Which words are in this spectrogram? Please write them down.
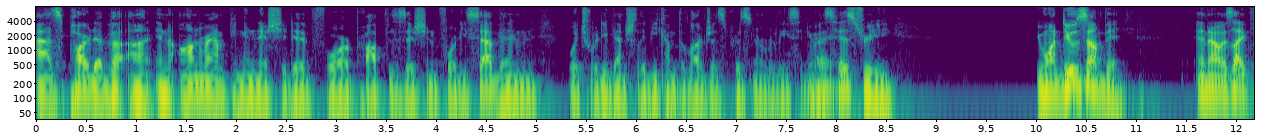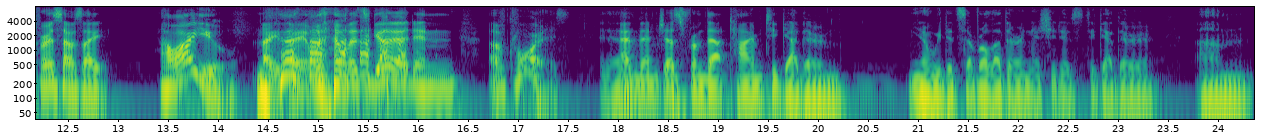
as part of uh, an on ramping initiative for Proposition 47, which would eventually become the largest prisoner release in U.S. Right. history. You want to do something? And I was like, first, I was like, how are you? Like, it was good. And of course. Yeah. And then just from that time together, you know, we did several other initiatives together. Um,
